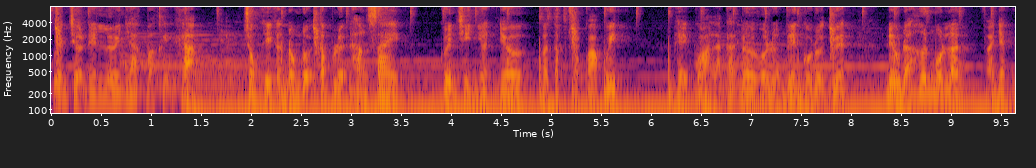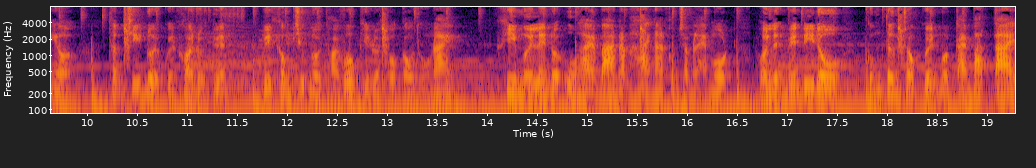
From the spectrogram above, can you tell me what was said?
Quyến trở nên lười nhác và khệnh khạng. Trong khi các đồng đội tập luyện hăng say, Quyến chỉ nhởn nhơ và tập cho qua quýt. Hệ quả là các đời huấn luyện viên của đội tuyển đều đã hơn một lần phải nhắc nhở, thậm chí đuổi Quyến khỏi đội tuyển vì không chịu nổi thói vô kỷ luật của cầu thủ này. Khi mới lên đội U23 năm 2001, huấn luyện viên Dido cũng từng cho Quyến một cái bạt tai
